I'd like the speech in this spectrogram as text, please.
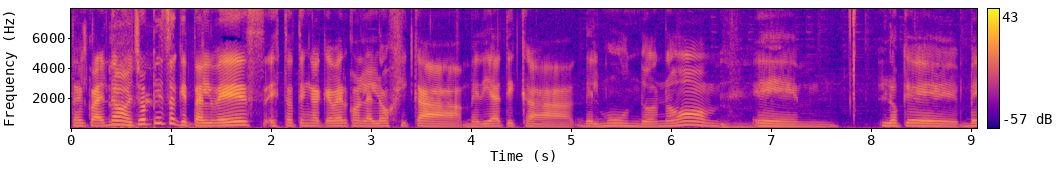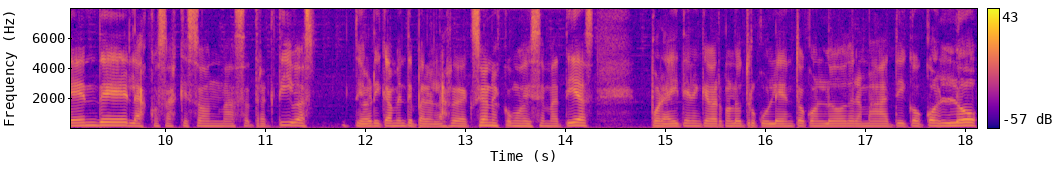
tal cual. No, yo pienso que tal vez esto tenga que ver con la lógica mediática del mundo, ¿no? Eh, lo que vende, las cosas que son más atractivas, teóricamente para las redacciones, como dice Matías, por ahí tienen que ver con lo truculento, con lo dramático, con lo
